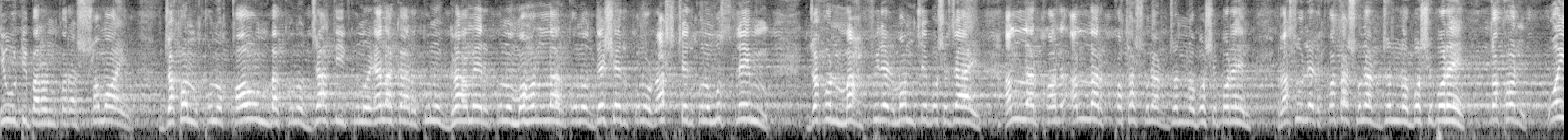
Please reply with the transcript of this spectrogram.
ডিউটি পালন করার সময় যখন কোনো কওম বা কোনো জাতি, কোনো এলাকার, কোনো গ্রামের, কোনো মহল্লার, কোনো দেশের, কোনো রাষ্ট্রের, কোনো মুসলিম যখন মাহফিলের মঞ্চে বসে যায়, আল্লাহর আল্লাহর কথা শোনার জন্য বসে পড়েন রাসূলের কথা শোনার জন্য বসে পড়ে, তখন ওই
